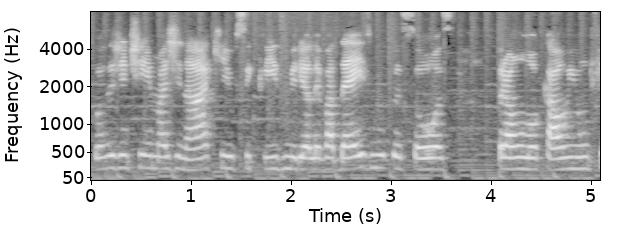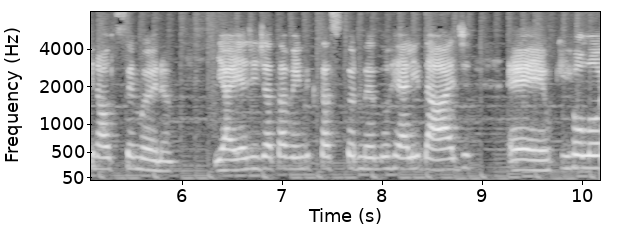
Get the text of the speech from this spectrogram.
Quando a gente ia imaginar que o ciclismo iria levar 10 mil pessoas para um local em um final de semana. E aí a gente já está vendo que está se tornando realidade. É, o que rolou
